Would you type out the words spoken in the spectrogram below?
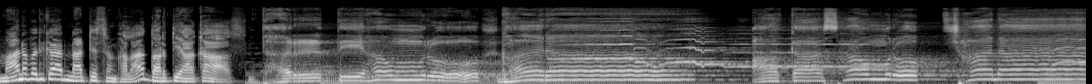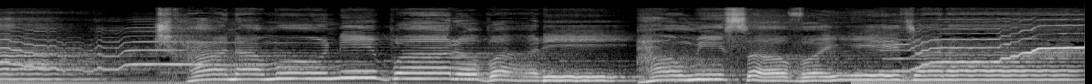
मानवाधिकार नाट्य श्रृङ्खला धरती आकाश। धरती हाम्रो घर। आकाश हाम्रो छाना। छाना मुनि बरबारी। हामी सबै जना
